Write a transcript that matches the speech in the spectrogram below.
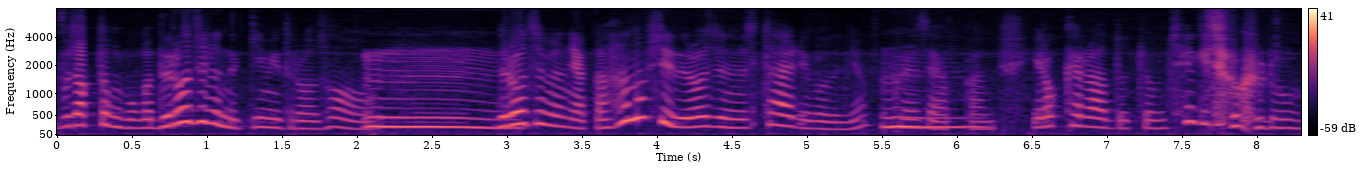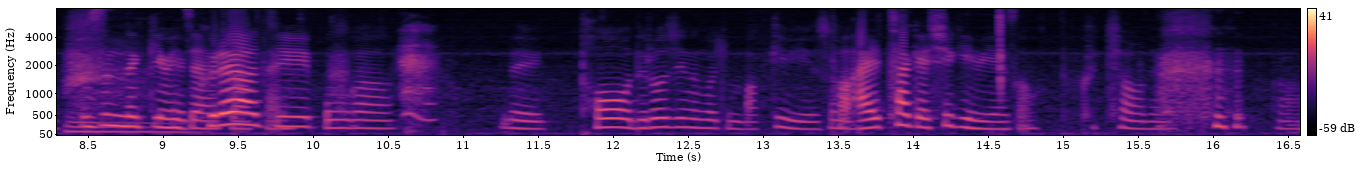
무작정 뭔가 늘어지는 느낌이 들어서 음. 늘어지면 약간 한없이 늘어지는 스타일이거든요. 그래서 음. 약간 이렇게라도 좀 체계적으로 음. 무슨 느낌인지 네. 그래야지 뭔가 네 더 늘어지는 걸 좀 막기 위해서 더 알차게 쉬기 위해서. 그쵸, 네. 아,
